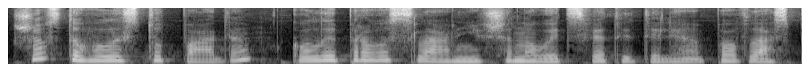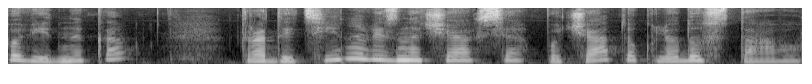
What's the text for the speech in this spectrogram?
6 листопада, коли православні вшановують святителя Павла Сповідника, традиційно відзначався початок льодоставу.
